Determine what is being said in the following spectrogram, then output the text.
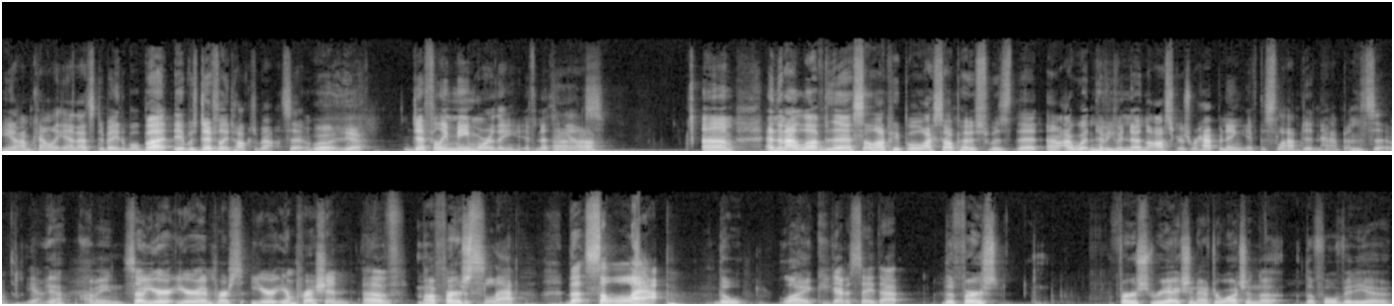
you know I'm kind of like, yeah, that's debatable, but it was definitely talked about. So well, yeah. definitely meme worthy, if nothing Uh-huh. else. Um, and then I loved this. A lot of people I saw post was that uh, I wouldn't have even known the Oscars were happening if the slap didn't happen. So yeah. Yeah. I mean, So your your impers- your, impression of my of the first slap, the slap. the like You got to say that. the first first reaction after watching the the full video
